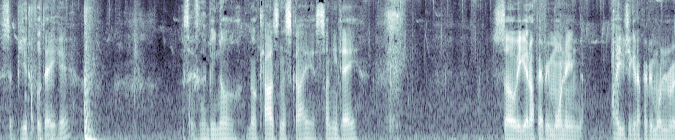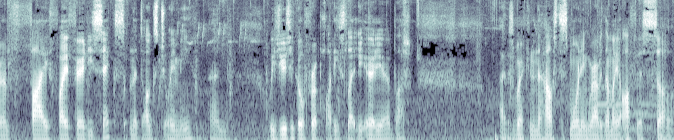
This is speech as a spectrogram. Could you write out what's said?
It's a beautiful day here. Looks like there's gonna be no no clouds in the sky, a sunny day. So we get up every morning. I usually get up every morning around 5, 5.36 and the dogs join me and we usually go for a potty slightly earlier but I was working in the house this morning rather than my office so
